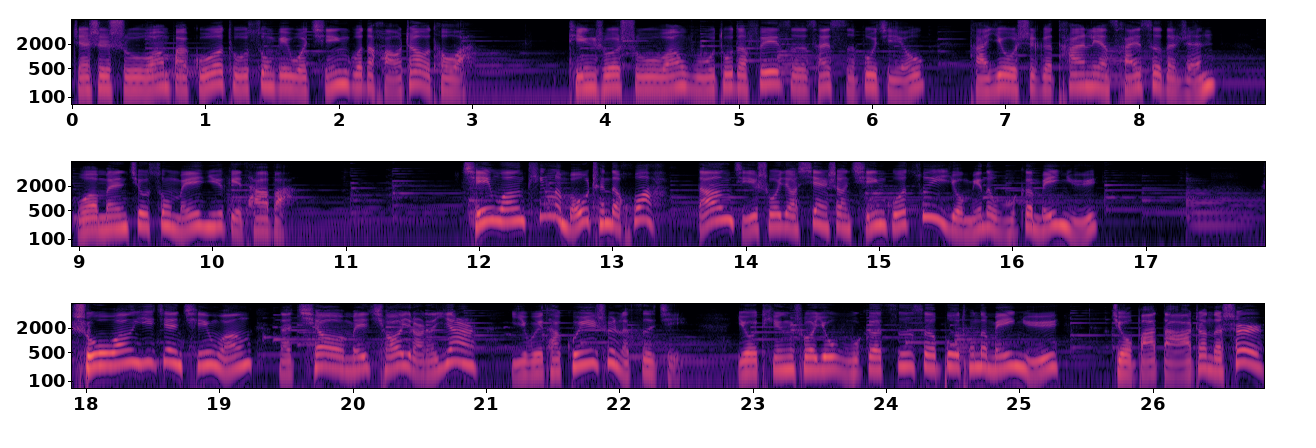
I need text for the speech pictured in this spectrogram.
这是蜀王把国土送给我秦国的好兆头啊！”听说蜀王五都的妃子才死不久，他又是个贪恋财色的人，我们就送美女给他吧。秦王听了谋臣的话，当即说要献上秦国最有名的五个美女。蜀王一见秦王那翘眉巧眼的样儿，以为他归顺了自己，又听说有五个姿色不同的美女，就把打仗的事儿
